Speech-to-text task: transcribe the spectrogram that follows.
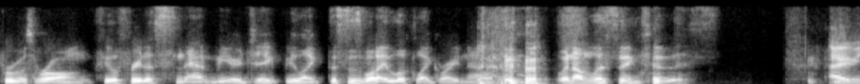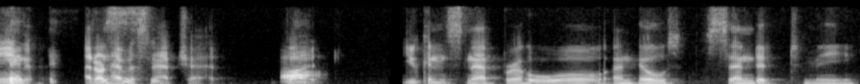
prove us wrong, feel free to snap me or Jake. Be like, this is what I look like right now when I'm listening to this. I mean, I don't have a Snapchat, Ah, but you can snap Rahul and he'll send it to me.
